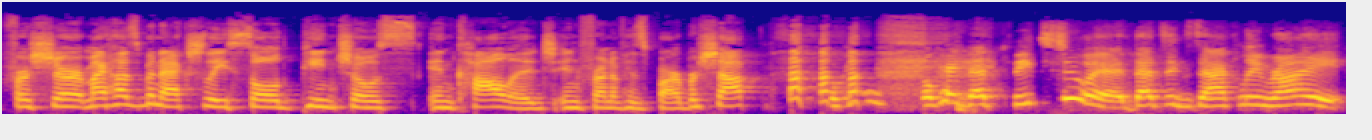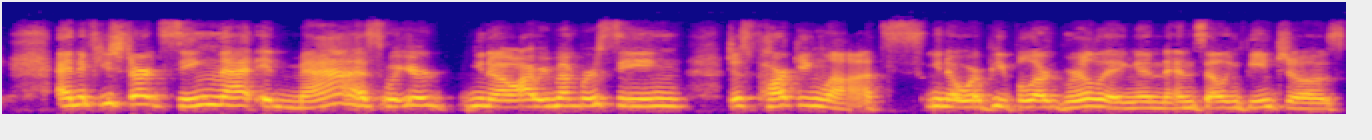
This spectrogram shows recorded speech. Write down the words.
For sure. My husband actually sold pinchos in college in front of his barbershop okay. okay, that speaks to it. That's exactly right. And if you start seeing that in mass, where you're, you know, I remember seeing just parking lots, you know, where people are grilling and, and selling pinchos.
